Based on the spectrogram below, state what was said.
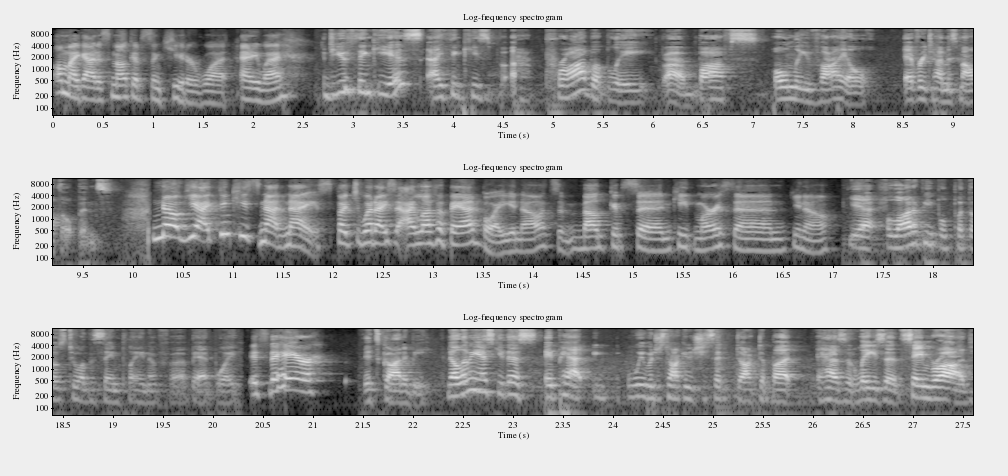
Oh my God, is Mel Gibson cute or what? Anyway, Do you think he is? I think he's uh, probably uh, Boff's only vile every time his mouth opens. No, yeah, I think he's not nice. But what I say, I love a bad boy. You know, it's a Mel Gibson, Keith Morrison. You know, Yeah, a lot of people put those two on the same plane of uh, bad boy. it's the hair. It's got to be. Now, let me ask you this. Hey, Pat, we were just talking, and she said Dr. Butt has a laser, same rod,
